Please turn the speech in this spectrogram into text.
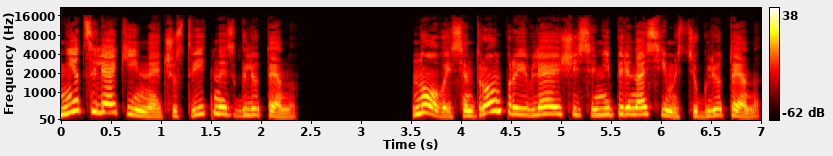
Нецелиакийная чувствительность к глютену. Новый синдром, проявляющийся непереносимостью глютена,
